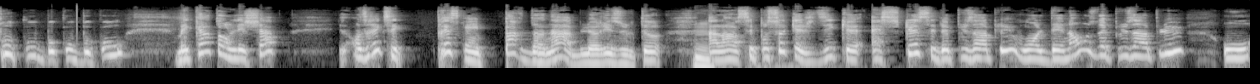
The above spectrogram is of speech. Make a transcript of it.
beaucoup, beaucoup, beaucoup. Mais quand on l'échappe, on dirait que c'est presque impardonnable le résultat. Alors c'est pour ça que je dis que est-ce que c'est de plus en plus ou on le dénonce de plus en plus? Ou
